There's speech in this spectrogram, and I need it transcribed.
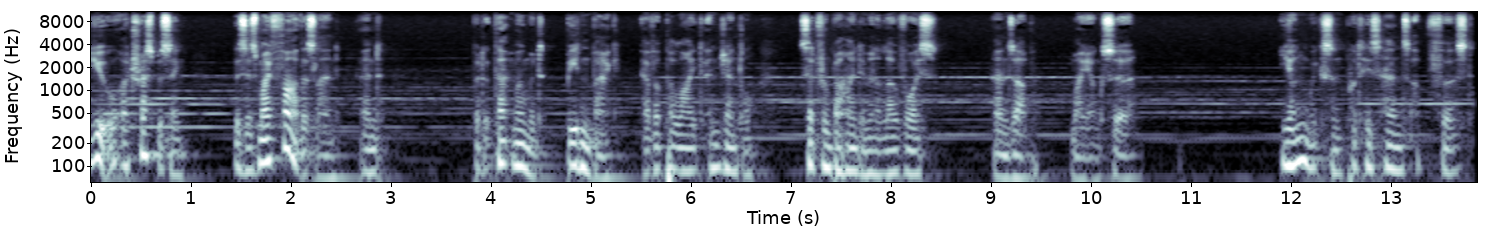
You are trespassing. This is my father's land, and—" But at that moment, Biedenbach, ever polite and gentle, said from behind him in a low voice, "Hands up, my young sir." Young Wickson put his hands up first,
